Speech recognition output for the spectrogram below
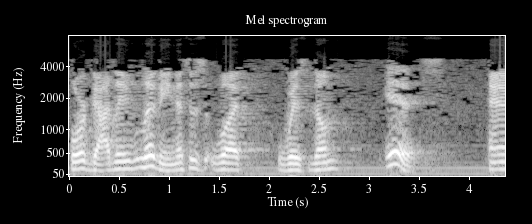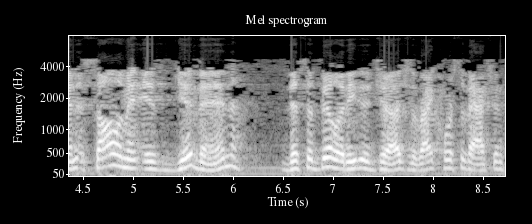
for godly living. This is what wisdom is. And Solomon is given this ability to judge the right course of action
